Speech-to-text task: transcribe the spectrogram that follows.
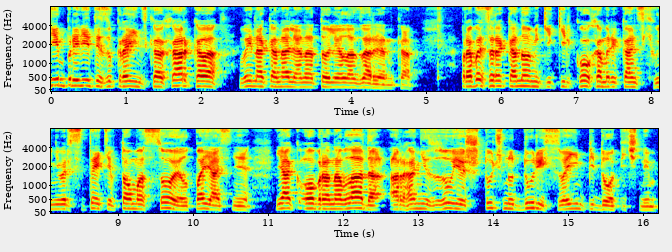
Всім привіт із українського Харкова. Ви на каналі Анатолія Лазаренка. Професор економіки кількох американських університетів Томас Сойл пояснює, як обрана влада організує штучну дурість своїм підопічним.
